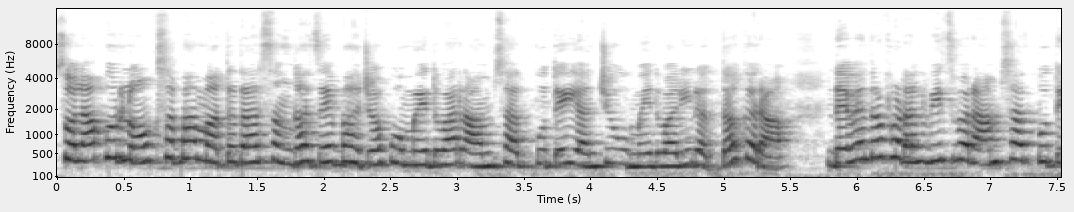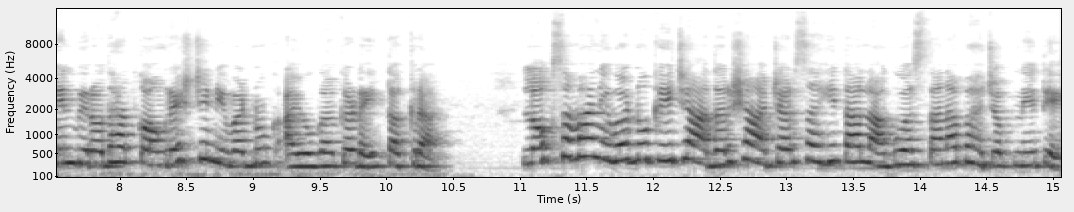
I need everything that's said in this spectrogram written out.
सोलापूर लोकसभा मतदारसंघाचे भाजप उमेदवार राम सातपुते यांची उमेदवारी रद्द करा. देवेंद्र फडणवीस व राम सातपुतेंविरोधात काँग्रेसची निवडणूक आयोगाकडे तक्रार. लोकसभा निवडणुकीची आदर्श आचारसंहिता लागू असताना भाजप नेते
